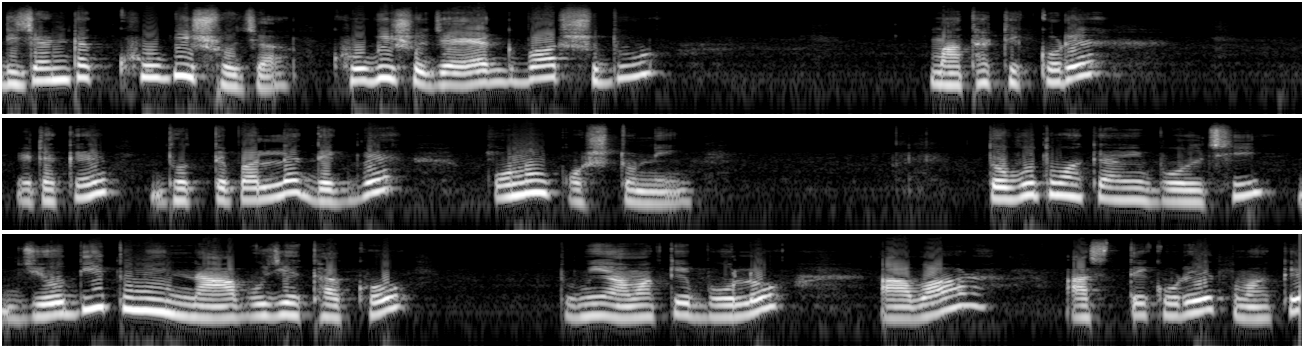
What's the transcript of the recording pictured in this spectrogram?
ডিজাইনটা খুবই সোজা খুবই সোজা। একবার শুধু মাথা ঠিক করে এটাকে ধরতে পারলে দেখবে কোনো কষ্ট নেই। তবু তোমাকে আমি বলছি, যদি তুমি না বুঝে থাকো, তুমি আমাকে বলো, আবার আস্তে করে তোমাকে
